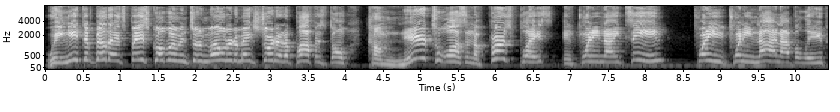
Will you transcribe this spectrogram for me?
We need to build that space program into in order to make sure that the prophets don't come near to us in the first place in 2019, 2029, I believe.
